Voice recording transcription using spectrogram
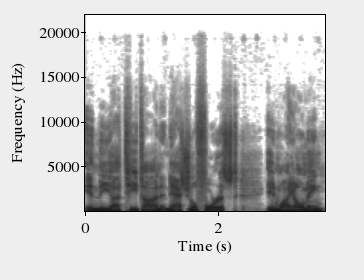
in the Teton National Forest in Wyoming.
